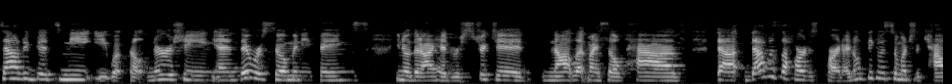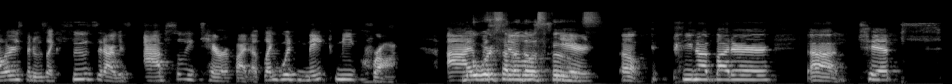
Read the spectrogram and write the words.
sounded good to me, eat what felt nourishing. And there were so many things, you know, that I had restricted, not let myself have. That that was the hardest part. I don't think it was so much the calories, but it was like foods that I was absolutely terrified of, like would make me cry. I what were some so of those scared. foods? Oh, peanut butter, uh, chips,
